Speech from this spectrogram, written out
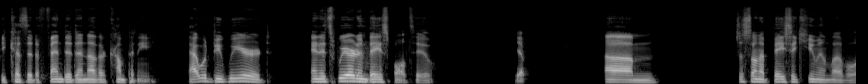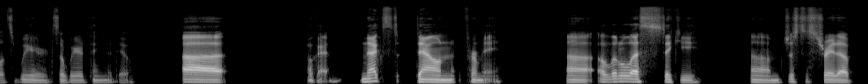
because it offended another company, that would be weird. And it's weird in Mhm. baseball too. Yep. Um just on a basic human level, it's weird. It's a weird thing to do. Uh okay. Next down for me. Uh a little less sticky. Um just a straight up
